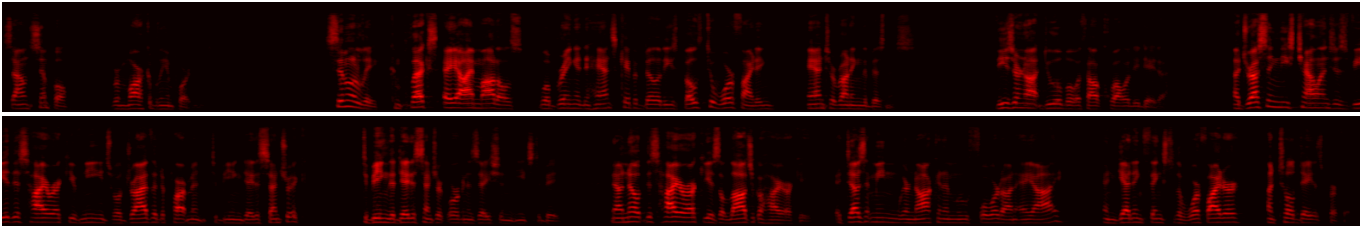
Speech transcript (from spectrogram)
Sounds simple, remarkably important. Similarly, complex AI models will bring enhanced capabilities both to warfighting and to running the business. These are not doable without quality data. Addressing these challenges via this hierarchy of needs will drive the department to being data-centric, to being the data-centric organization needs to be. Now note, this hierarchy is a logical hierarchy. It doesn't mean we're not going to move forward on AI and getting things to the warfighter until data is perfect.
